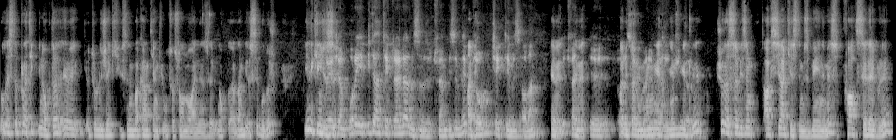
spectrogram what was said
Dolayısıyla pratik bir nokta eve götürülecek sizin bakarkenki ultrason muayenelerinize noktalardan birisi budur. Bir ikincisi... Hocam orayı bir daha tekrarlar mısınız lütfen? Bizim hep tabii. zorluk çektiğimiz alan. Evet, lütfen. Evet. E, tabii tabii, memnuniyetli. Şurası bizim aksiyel kestiğimiz beynimiz, falx cerebri.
